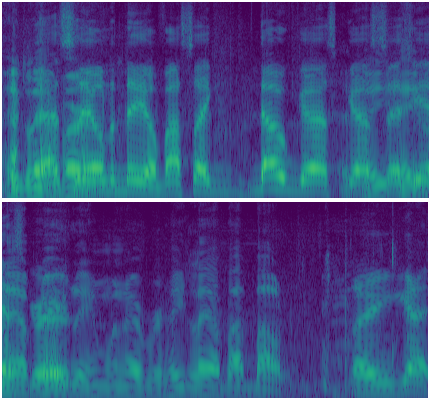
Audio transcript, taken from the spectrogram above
He That left early. sealed the deal. If I say no, Gus, Gus he, says he yes, left Greg. early and whenever he left, I bought it. There you go.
